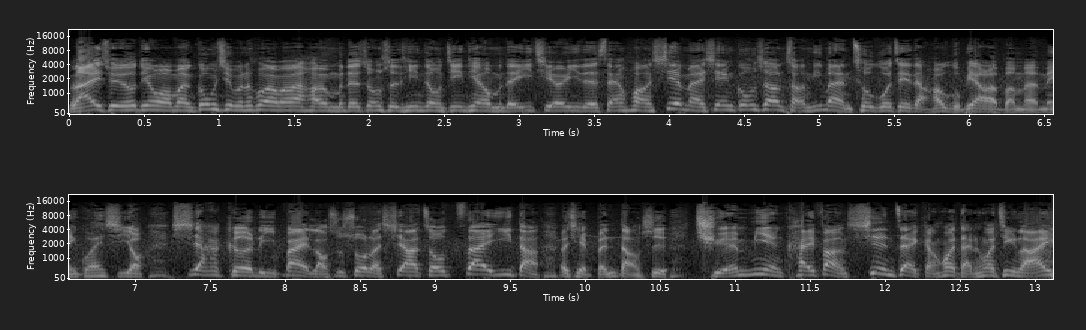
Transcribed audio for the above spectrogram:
来，所以昨天我们恭喜我们的会员们，还有我们的忠实听众。今天我们的一七二一的三晃现买现攻上涨停板，错过这档好股票了，朋友们没关系哦。下个礼拜老师说了，下周再一档，而且本档是全面开放，现在赶快打电话进来。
